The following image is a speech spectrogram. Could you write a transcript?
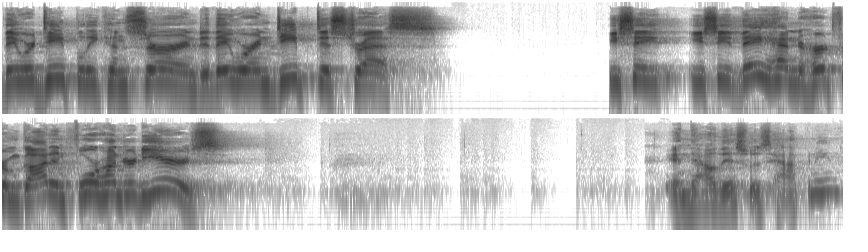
They were deeply concerned. They were in deep distress. You see, you see, they hadn't heard from God in 400 years. And now this was happening?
